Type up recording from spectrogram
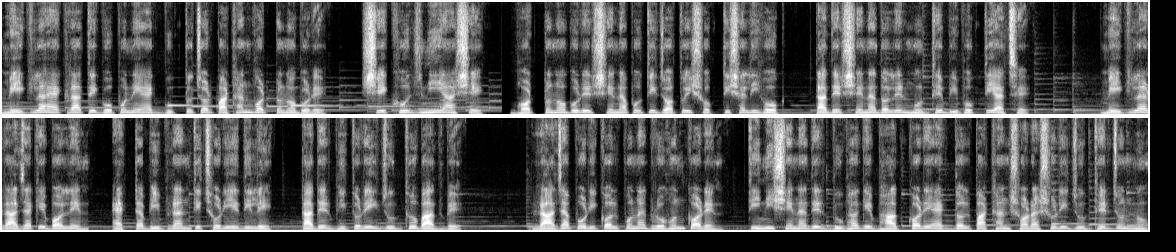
মেঘলা এক রাতে গোপনে এক গুপ্তচর পাঠান ভট্টনগরে। সে খোঁজ নিয়ে আসে ভট্টনগরের সেনাপতি যতই শক্তিশালী হোক, তাদের সেনাদলের মধ্যে বিভক্তি আছে। মেঘলা রাজাকে বলেন, একটা বিভ্রান্তি ছড়িয়ে দিলে তাদের ভিতরেই যুদ্ধ বাঁধবে। রাজা পরিকল্পনা গ্রহণ করেন। তিনি সেনাদের দুভাগে ভাগ করে একদল পাঠান সরাসরি যুদ্ধের জন্য,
